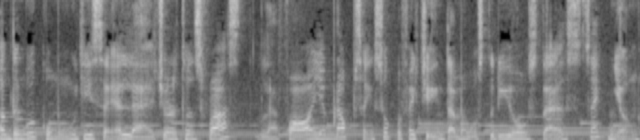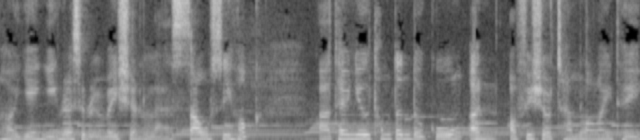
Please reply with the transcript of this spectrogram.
Thông tin cuối cùng mình muốn chia sẻ là Jonathan Frost là phó giám đốc sản xuất và phát triển tại Marvel Studios đã xác nhận thời gian diễn ra Secret Invasion là sau She-Hulk. À, theo như thông tin từ cuốn An Official Timeline thì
